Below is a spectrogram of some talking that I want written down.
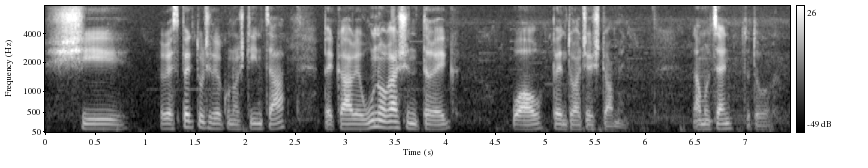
și respectul și recunoștința pe care un oraș întreg o au pentru acești oameni. La mulți ani tuturor!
